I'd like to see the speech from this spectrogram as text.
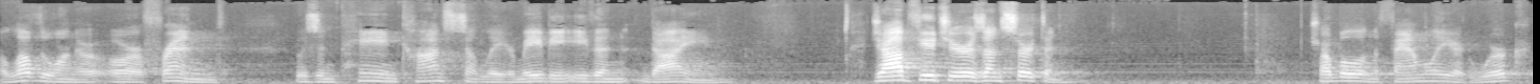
a loved one or, or a friend who's in pain constantly, or maybe even dying. Job future is uncertain. Trouble in the family or at work.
